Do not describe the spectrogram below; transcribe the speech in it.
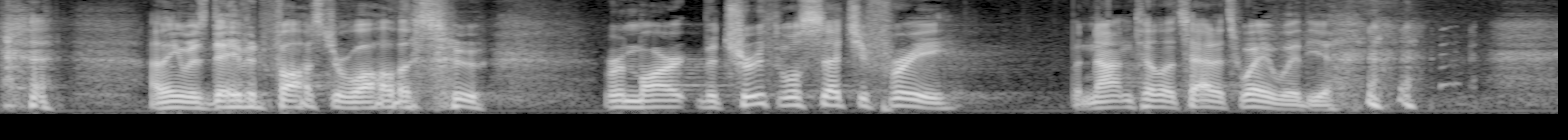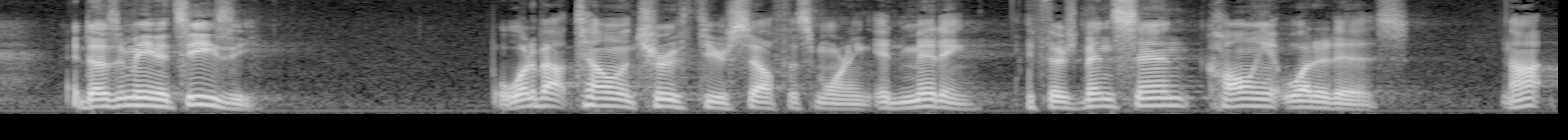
I think it was David Foster Wallace who remarked, The truth will set you free, but not until it's had its way with you. it doesn't mean it's easy. But what about telling the truth to yourself this morning? Admitting if there's been sin, calling it what it is, not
